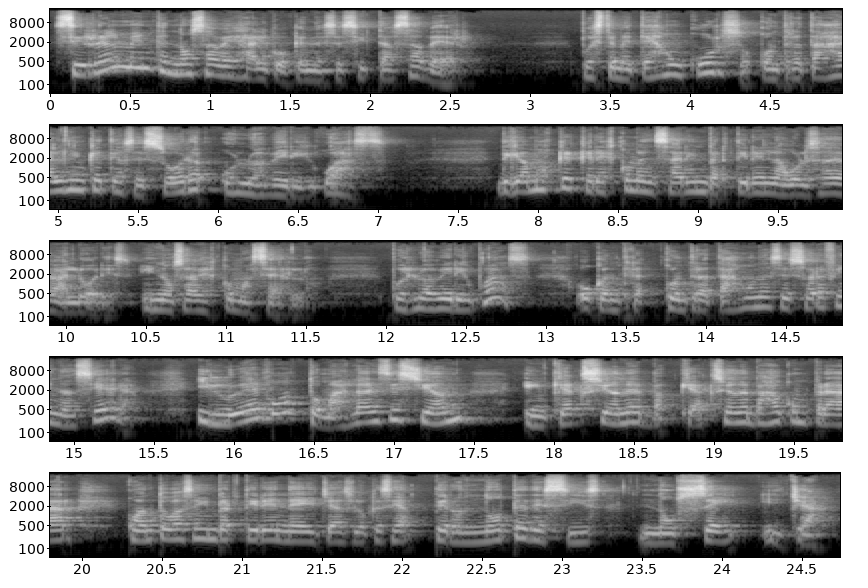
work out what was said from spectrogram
Si realmente no sabes algo que necesitas saber, pues te metes a un curso, contratas a alguien que te asesora o lo averiguas. Digamos que querés comenzar a invertir en la bolsa de valores y no sabes cómo hacerlo pues lo averiguas o contratas a una asesora financiera y luego tomas la decisión en qué acciones, qué acciones vas a comprar, cuánto vas a invertir en ellas, lo que sea, pero no te decís no sé y ya.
